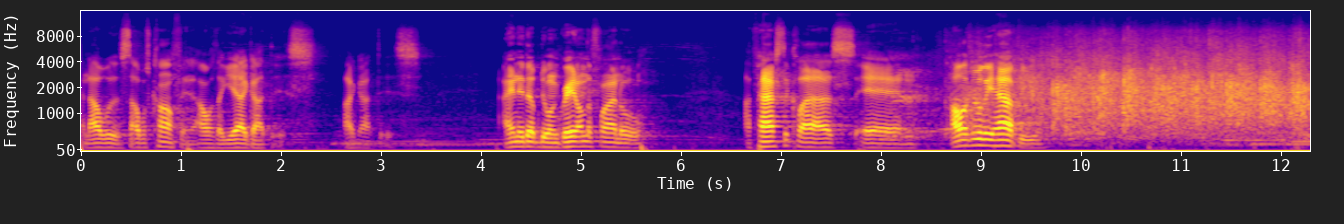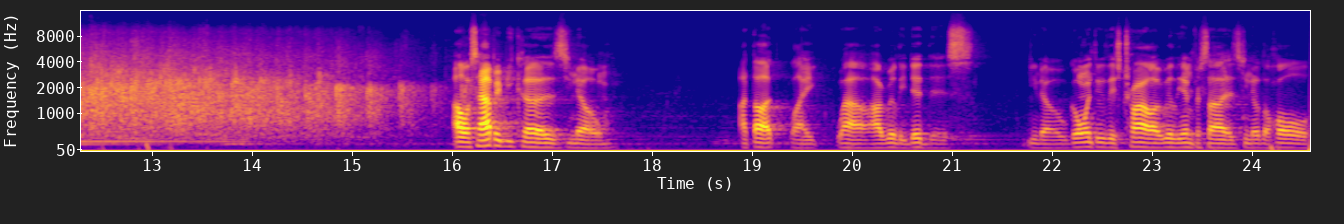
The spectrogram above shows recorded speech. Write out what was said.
and I was I was confident. I was like, yeah, I got this. I got this. I ended up doing great on the final. I passed the class, and I was really happy. I was happy because, you know, I thought like, wow, I really did this. You know, going through this trial, I really emphasized, you know, the whole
